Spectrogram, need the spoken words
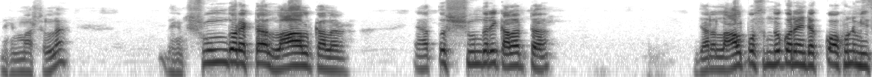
দেখেন মার্শাল্লাহ দেখেন, সুন্দর একটা লাল কালার এত সুন্দর এই কালারটা যারা লাল পছন্দ করেন, এটা কখনো মিস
